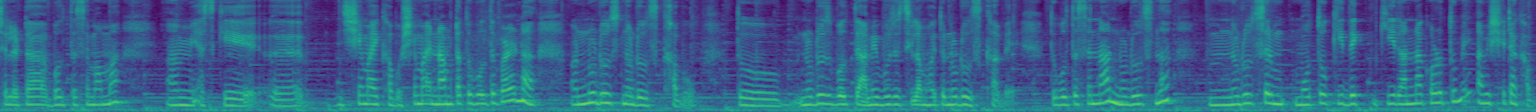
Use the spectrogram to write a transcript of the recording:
ছেলেটা বলতেছে মামা আমি আজকে সেমাই খাব। সেমাইয়ের নামটা তো বলতে পারে না, নুডলস নুডলস খাব। তো নুডলস বলতে আমি বুঝেছিলাম হয়তো নুডলস খাবে। তো বলতেছে, না, নুডলস না। নুডলসের মতো কী দেখ, কী রান্না করো তুমি? আমি সেটা খাব।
